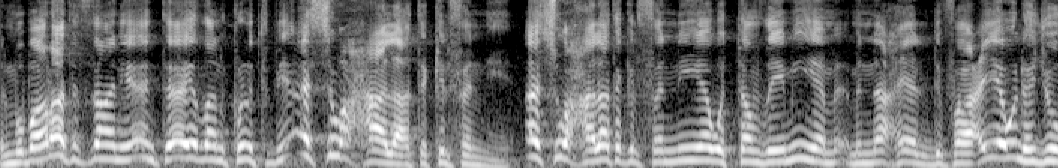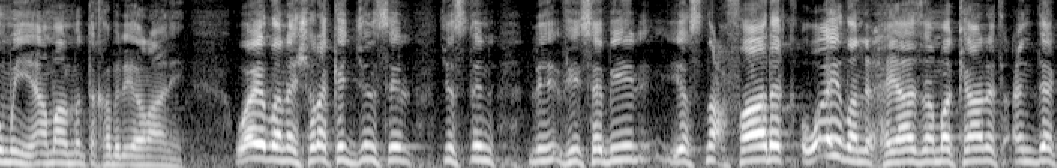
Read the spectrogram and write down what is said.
المباراة الثانية أنت أيضا كنت بأسوأ حالاتك الفنية أسوأ حالاتك الفنية والتنظيمية من الناحية الدفاعية والهجومية أمام المنتخب الإيراني. وأيضا أشركت جنس جستن في سبيل يصنع فارق وأيضا الحيازة ما كانت عندك.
